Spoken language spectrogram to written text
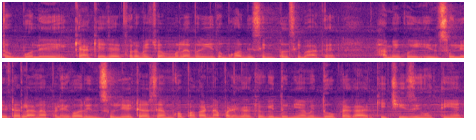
तो बोले, क्या किया जाए? तो रमेश बाबू बोले बोले ये तो बहुत ही सिंपल सी बात है। हमें कोई इंसुलेटर लाना पड़ेगा और इंसुलेटर से हमको पकड़ना पड़ेगा, क्योंकि दुनिया में दो प्रकार की चीज़ें होती हैं।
